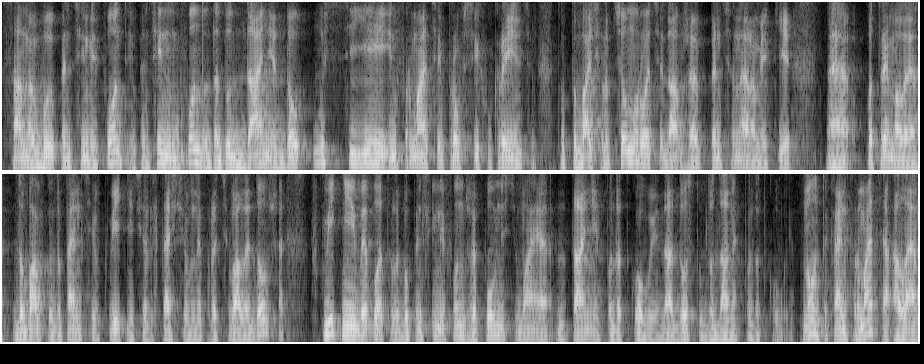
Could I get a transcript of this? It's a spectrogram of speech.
саме в пенсійний фонд, і пенсійному фонду дадуть дані до усієї інформації про всіх українців. Тобто, бачили в цьому році, да, вже пенсіонерам, які е, отримали добавку до пенсії в квітні через те, що вони працювали довше. В квітні її виплатили, бо пенсійний фонд вже повністю має дані податкової, да, доступ до даних податкової. Ну, така інформація, але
